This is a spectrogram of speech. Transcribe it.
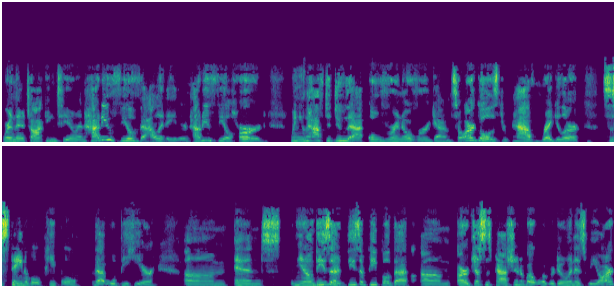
when they're talking to you. And how do you feel validated? And how do you feel heard when you have to do that over and over again? So our goal is to have regular sustainable people that will be here. Um, and you know these are these are people that um, are just as passionate about what we're doing as we are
